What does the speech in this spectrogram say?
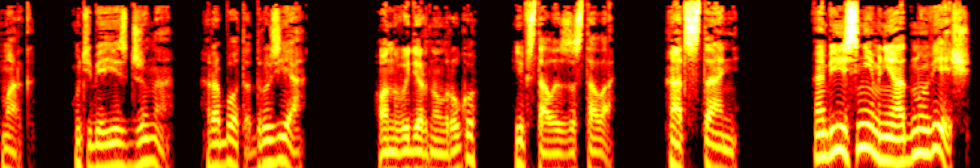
Марк, у тебя есть жена, работа, друзья. Он выдернул руку и встал из-за стола. Отстань! Объясни мне одну вещь,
